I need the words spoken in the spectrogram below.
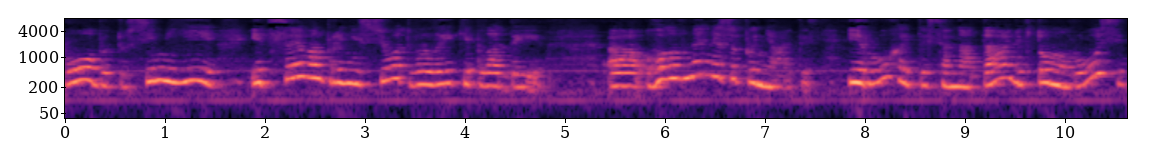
побуту, сім'ї, і це вам принесет великі плоди. Е, Головне, не зупиняйтесь і рухайтеся надалі в тому русі,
